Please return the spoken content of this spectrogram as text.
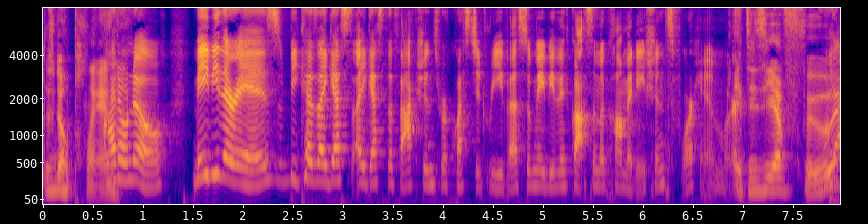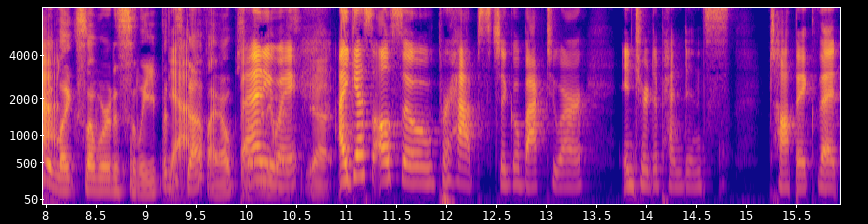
There's no plan. I don't know. Maybe there is because I guess I guess the factions requested Riva, so maybe they've got some accommodations for him. Or Does he have food Yeah. and like somewhere to sleep and Yeah. stuff? I hope so. But anyway, Anyways, yeah. I guess also perhaps to go back to our interdependence topic that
